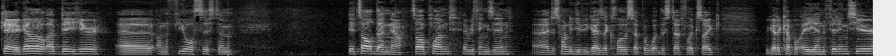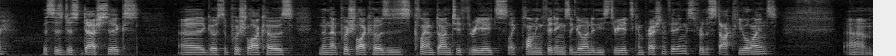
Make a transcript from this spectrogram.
Okay, got a little update here uh, on the fuel system. It's all done now. It's all plumbed. Everything's in. Uh, I just wanted to give you guys a close-up of what this stuff looks like. We got a couple AN fittings here. This is just dash 6. Uh, it goes to push lock hose. And then that push lock hose is clamped onto 3 8 like plumbing fittings that go into these 3 8 compression fittings for the stock fuel lines. Um,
